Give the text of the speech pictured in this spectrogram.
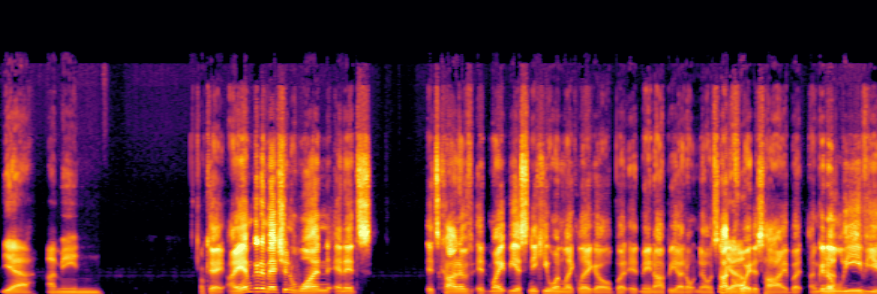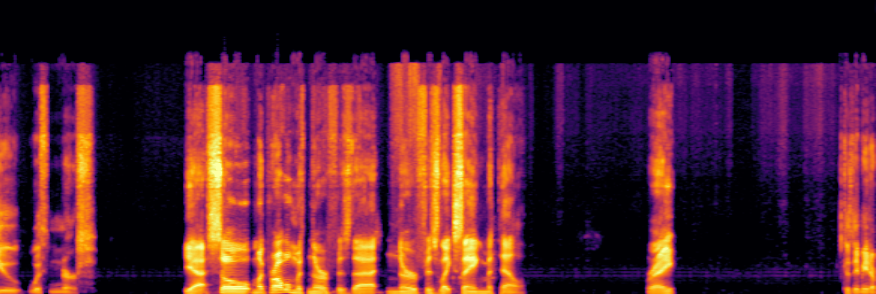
yeah, I mean, Okay, I am going to mention one, and it's it's kind of it might be a sneaky one like Lego, but it may not be. I don't know. It's not Yeah. quite as high, but I'm going to Yeah. leave you with Nerf. yeah. So my problem with Nerf is that Nerf is like saying Mattel, right? Because they made a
